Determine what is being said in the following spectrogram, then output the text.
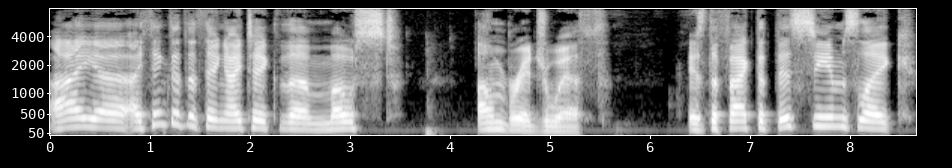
I uh, I think that the thing I take the most umbrage with is the fact that this seems like,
